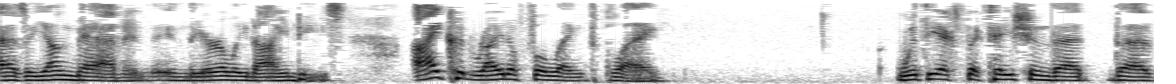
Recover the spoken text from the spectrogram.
as a young man in, in the early 90s, I could write a full length play with the expectation that, that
